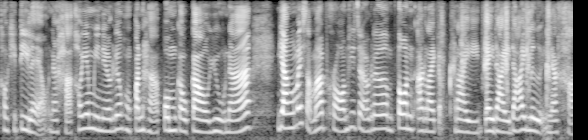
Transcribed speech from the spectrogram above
เขาคิดดีแล้วนะคะ เขายังมีในเรื่องของปัญหาปมเก่าๆอยู่นะ ยังไม่สามารถพร้อมที่จะเริ่มต้นอะไรกับใครใด ๆ ได้เลยนะคะ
